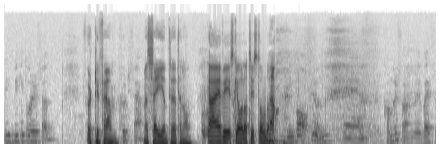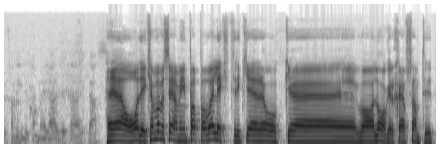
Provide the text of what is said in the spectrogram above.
vil- vilket år är du född? 45. 45. Men säg inte det till någon. Nej, vi ska hålla tyst om det. Din bakgrund, eh, kommer du från, vad är det för familj du kommer? Det arbetarklass? Eh, Ja, det kan man väl säga. Min pappa var elektriker och eh, var lagerchef samtidigt.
